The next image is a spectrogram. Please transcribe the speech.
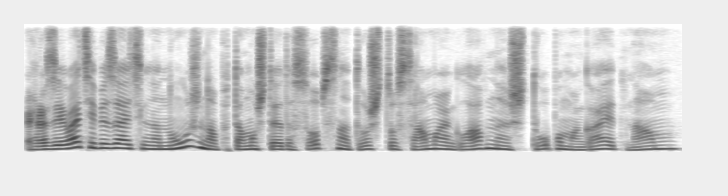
Развивать обязательно нужно, потому что это, собственно, то, что самое главное, что помогает нам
